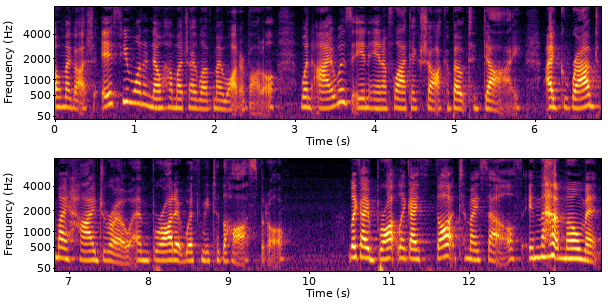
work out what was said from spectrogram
oh my gosh, if you want to know how much I love my water bottle, when I was in anaphylactic shock about to die, I grabbed my hydro and brought it with me to the hospital. Like I brought, like I thought to myself in that moment,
